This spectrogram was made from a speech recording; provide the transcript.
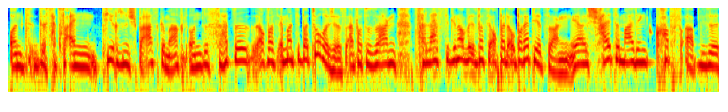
und das hat vor allem tierischen tierischen Spaß gemacht und es hatte auch was Emanzipatorisches. Einfach zu sagen, verlasse, genau was wir auch bei der Operette jetzt sagen, ja, schalte mal den Kopf ab. Diese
